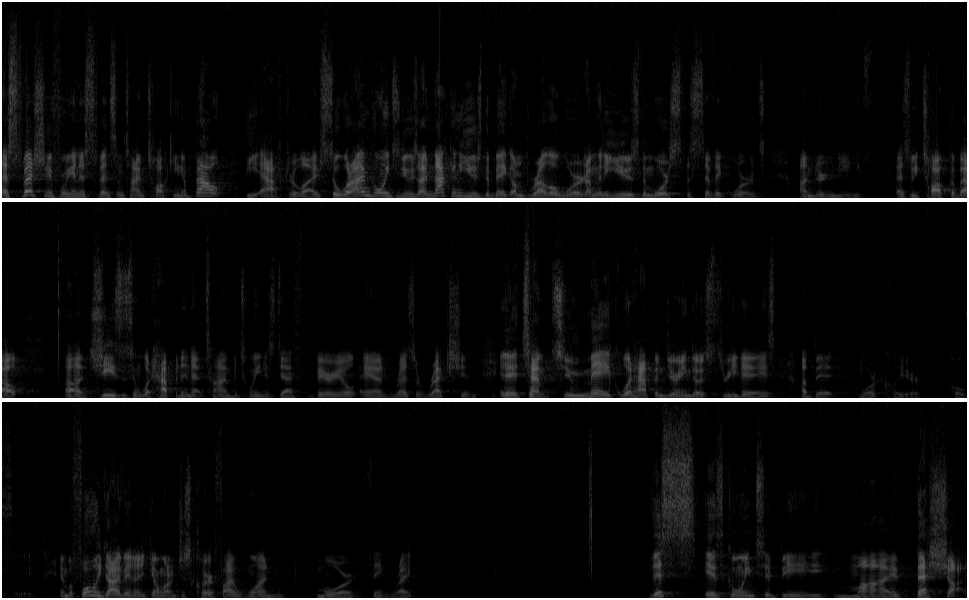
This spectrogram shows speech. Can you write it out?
especially if we're going to spend some time talking about the afterlife. So what I'm going to do is I'm not going to use the big umbrella word, I'm going to use the more specific words underneath as we talk about uh, Jesus and what happened in that time between his death, burial, and resurrection in an attempt to make what happened during those three days a bit more clear, hopefully. And before we dive in, again, I want to just clarify one more thing, right? This is going to be my best shot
